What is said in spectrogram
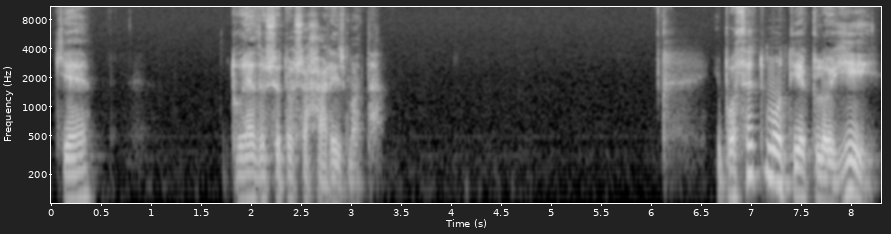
και του έδωσε τόσα χαρίσματα. Υποθέτουμε ότι η εκλογή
